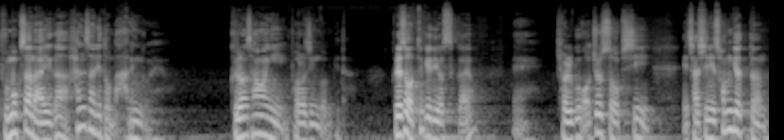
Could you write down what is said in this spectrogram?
부목사 나이가 한 살이 더 많은 거예요. 그런 상황이 벌어진 겁니다. 그래서 어떻게 되었을까요? 예, 결국 어쩔 수 없이 자신이 섬겼던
